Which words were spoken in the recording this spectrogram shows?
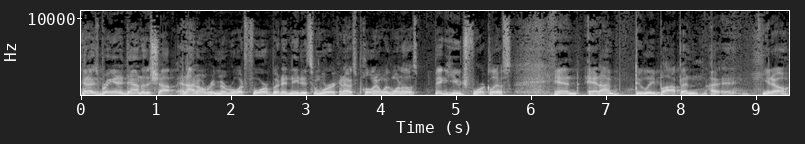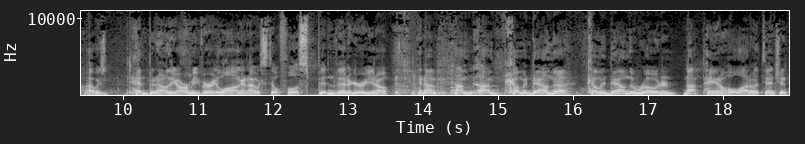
and I was bringing it down to the shop, and I don't remember what for, but it needed some work, and I was pulling it with one of those big, huge forklifts, and and I'm duly bopping. I, you know, I was hadn't been out of the army very long, and I was still full of spit and vinegar. You know, and I'm I'm I'm coming down the coming down the road and not paying a whole lot of attention,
